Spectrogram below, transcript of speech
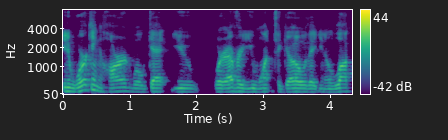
you know, working hard will get you wherever you want to go. That you know, luck.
